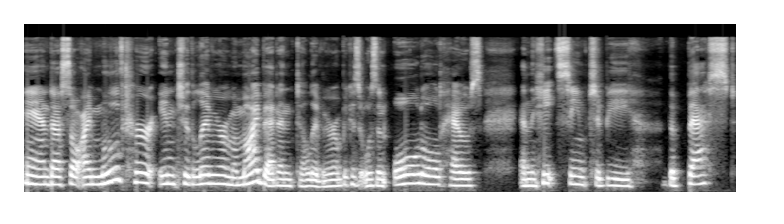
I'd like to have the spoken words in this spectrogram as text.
and uh, so I moved her into the living room, of my bed into the living room because it was an old, old house and the heat seemed to be the best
